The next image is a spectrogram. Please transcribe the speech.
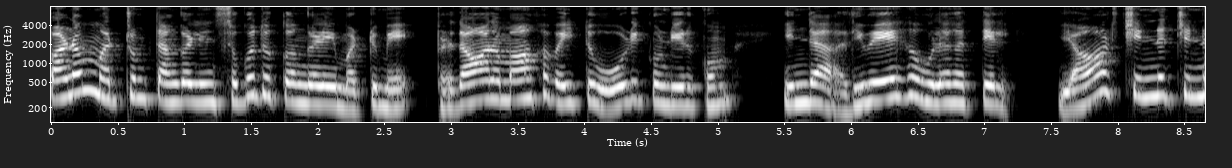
பணம் மற்றும் தங்களின் சுகதுக்கங்களை மட்டுமே பிரதானமாக வைத்து ஓடிக்கொண்டிருக்கும் இந்த அதிவேக உலகத்தில் யார் சின்ன சின்ன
